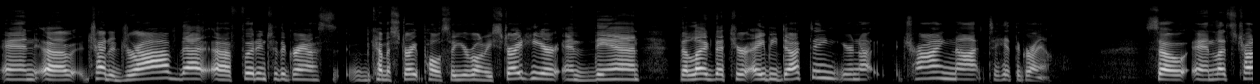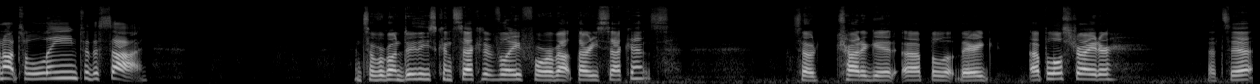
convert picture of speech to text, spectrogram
and uh, try to drive that uh, foot into the ground, become a straight pole. So you're going to be straight here and then the leg that you're abducting, you're not trying not to hit the ground. So, and let's try not to lean to the side. And so we're going to do these consecutively for about 30 seconds. So try to get up a little, there, up a little straighter. That's it.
